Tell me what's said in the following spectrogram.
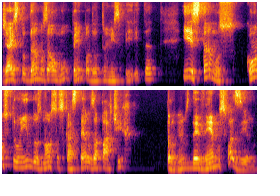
já estudamos há algum tempo a doutrina espírita e estamos construindo os nossos castelos a partir, pelo menos devemos fazê-lo,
